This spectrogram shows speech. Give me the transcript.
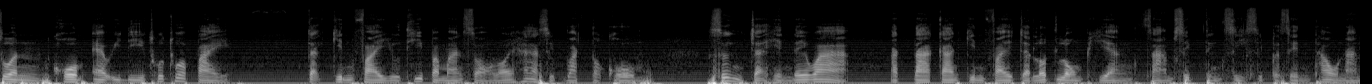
ส่วนโคม LED ทั่ว ๆ ไป จะกินไฟอยู่ที่ประมาณ 250 วัตต์ต่อโคม ซึ่งจะเห็นได้ว่าอัตราการกินไฟจะลดลงเพียง 30-40%เท่านั้น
